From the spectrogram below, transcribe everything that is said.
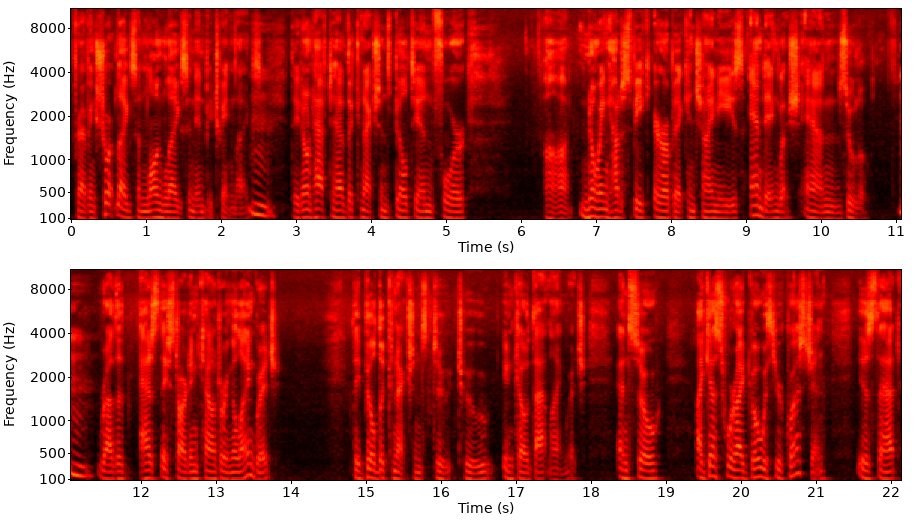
for having short legs and long legs and in between legs. They don't have to have the connections built in for uh, knowing how to speak Arabic and Chinese and English and Zulu. Rather, as they start encountering a language, they build the connections to, to encode that language. And so, I guess where I'd go with your question is that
